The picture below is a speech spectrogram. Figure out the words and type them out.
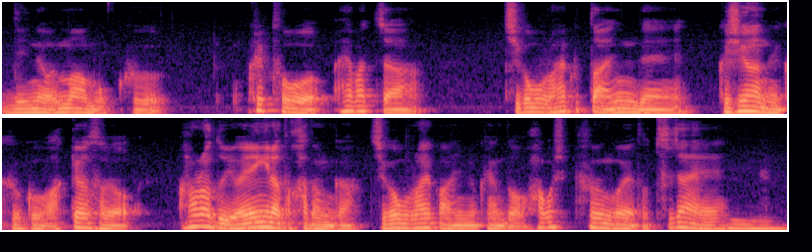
니네 얼마 뭐 그 크립토 해봤자 직업으로 할 것도 아닌데 그 시간에 그거 아껴서 하루라도 여행이라도 가던가 직업으로 할 거 아니면 그냥 너 하고 싶은 거에 더 투자해 음.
